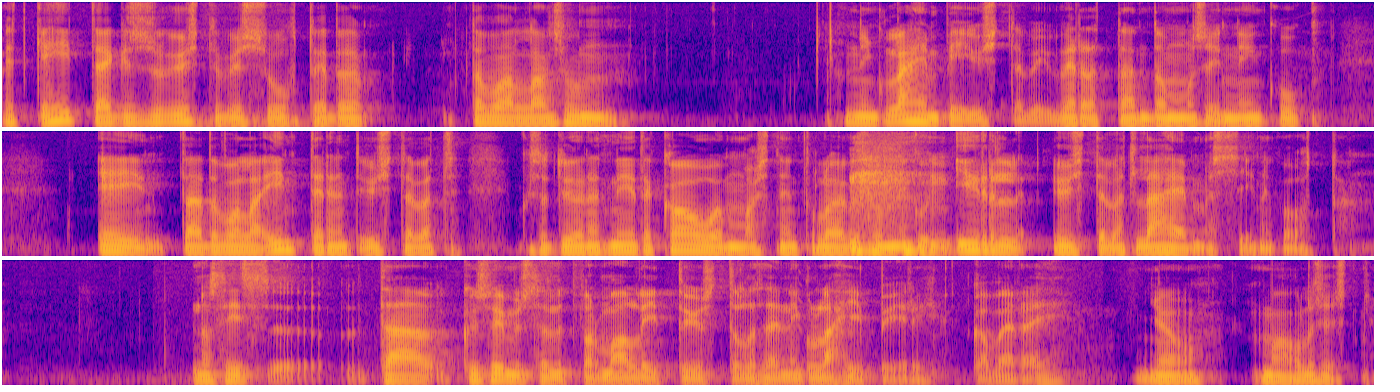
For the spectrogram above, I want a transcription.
että kehittääkö se sun ystävyyssuhteita tavallaan sun niin kuin lähempiin ystäviin verrattuna tommosiin niin kuin ei, tai tavallaan internetystävät, kun sä työnnät niitä kauemmas, niin tuleeko sun niin kuin IRL-ystävät lähemmäs siinä kohtaa? No siis tämä kysymys nyt varmaan liittyy just tällaiseen niin lähipiirikavereihin. Joo, mahdollisesti.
